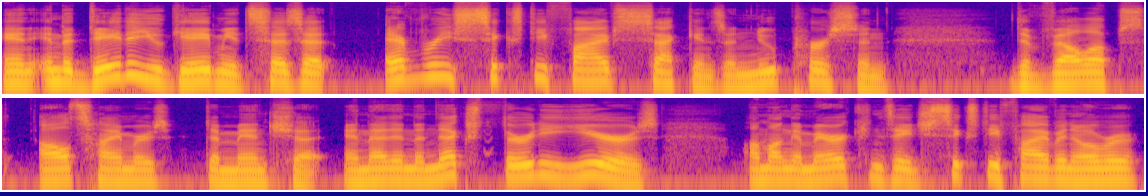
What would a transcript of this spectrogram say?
And in the data you gave me, it says that every 65 seconds, a new person develops Alzheimer's dementia, and that in the next 30 years, among Americans aged 65 and over,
